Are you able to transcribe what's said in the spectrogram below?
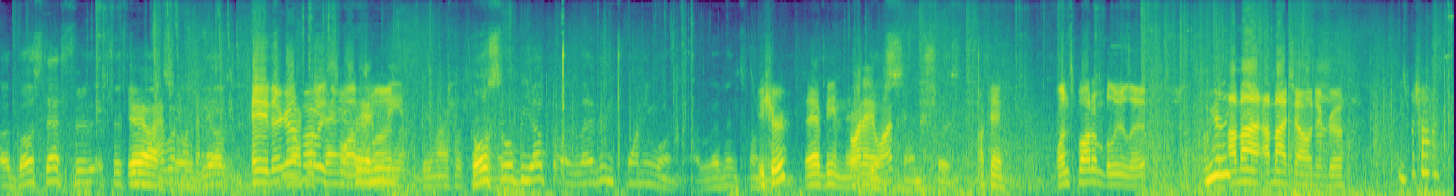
Uh, Ghost dead fi- 51. Yeah, I so one with we an. Hey, they're gonna probably swap staying one. in beam. Be mindful staying Ghost will be up 11 21. 11 21. You sure? They have beam. They have One A, beam. one. Yes, I'm sure. Okay. One's bottom blue lit. I'm here. I'm not, I'm not challenging, bro. He's my shot.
